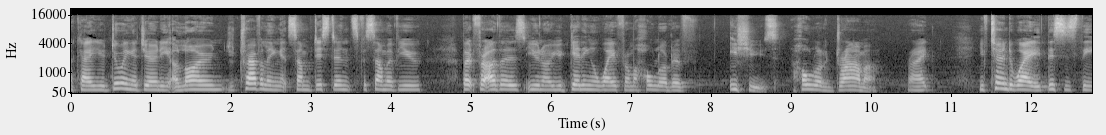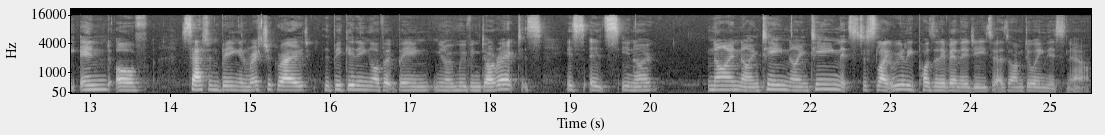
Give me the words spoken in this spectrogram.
okay? You're doing a journey alone, you're traveling at some distance for some of you but for others, you know, you're getting away from a whole lot of issues, a whole lot of drama, right? You've turned away. This is the end of Saturn being in retrograde, the beginning of it being, you know, moving direct. It's, it's, it's you know, 9, 19, 19. It's just like really positive energies as I'm doing this now.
